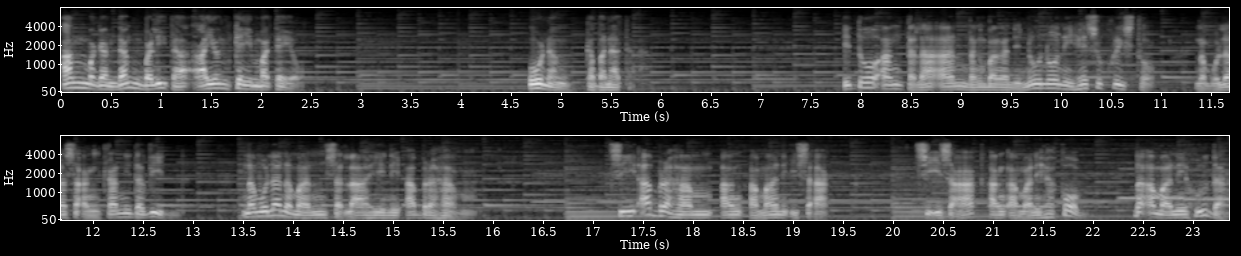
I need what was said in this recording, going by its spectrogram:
Ang magandang balita ayon kay Mateo. Unang kabanata. Ito ang talaan ng mga ninuno ni Heso Kristo na mula sa angkan ni David, na mula naman sa lahi ni Abraham. Si Abraham ang ama ni Isaac. Si Isaac ang ama ni Jacob, na ama ni Huda,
